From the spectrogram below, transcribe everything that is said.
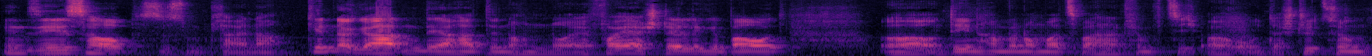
in Seeshaupt. Das ist ein kleiner Kindergarten, der hatte noch eine neue Feuerstelle gebaut. Äh, und den haben wir nochmal 250 Euro Unterstützung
